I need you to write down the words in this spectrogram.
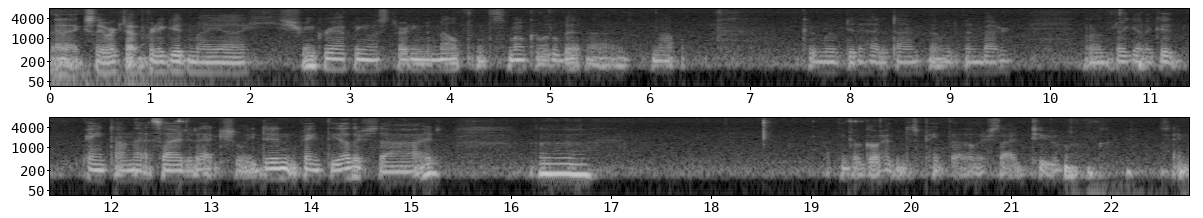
That actually worked out pretty good. My uh, shrink wrapping was starting to melt and smoke a little bit. Uh, not could have moved it ahead of time. That would have been better. Uh, but I got a good paint on that side. It actually didn't paint the other side. Uh, I think I'll go ahead and just paint that other side too. Same.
